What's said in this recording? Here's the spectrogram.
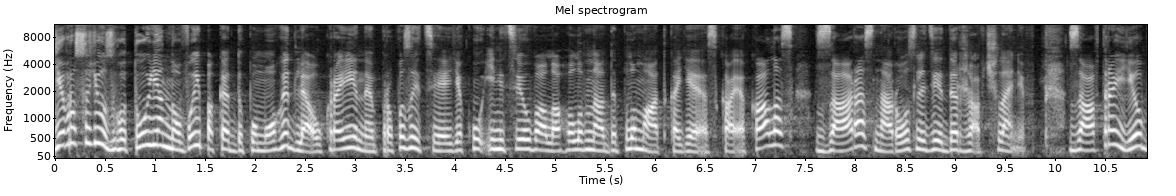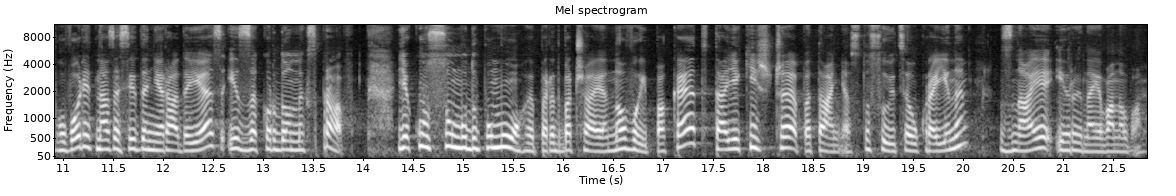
Євросоюз готує новий пакет допомоги для України. Пропозиція, яку ініціювала головна дипломатка ЄС Кая Калас, зараз на розгляді держав-членів. Завтра її обговорять на засіданні Ради ЄС із закордонних справ. Яку суму допомоги передбачає новий пакет та які ще питання стосуються України, знає Ірина Іванова.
